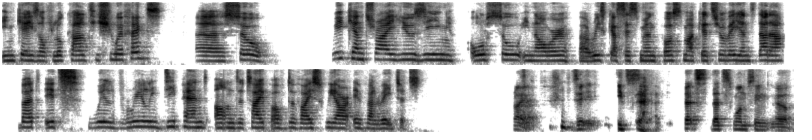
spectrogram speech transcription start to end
in case of local tissue effects. Uh, so we can try using also in our uh, risk assessment post-market surveillance data, but it will really depend on the type of device we are evaluated. Right. It's that's that's one thing uh,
